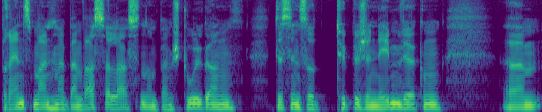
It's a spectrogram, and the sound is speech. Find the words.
brennt es manchmal beim Wasserlassen und beim Stuhlgang. Das sind so typische Nebenwirkungen. Ähm,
